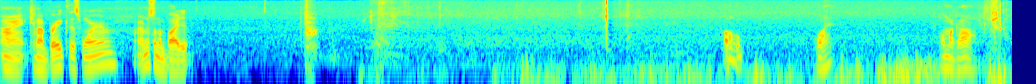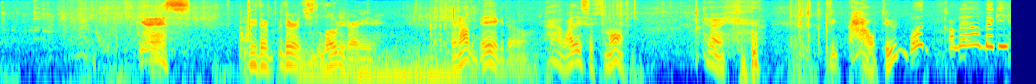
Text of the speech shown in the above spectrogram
All right, can I break this worm? I'm just gonna bite it. Oh, what? Oh my God. Yes! Dude, they're, they're just loaded right here. They're not big though. Ah, why are they so small? Okay. Ow, dude, what? Calm down, Becky.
